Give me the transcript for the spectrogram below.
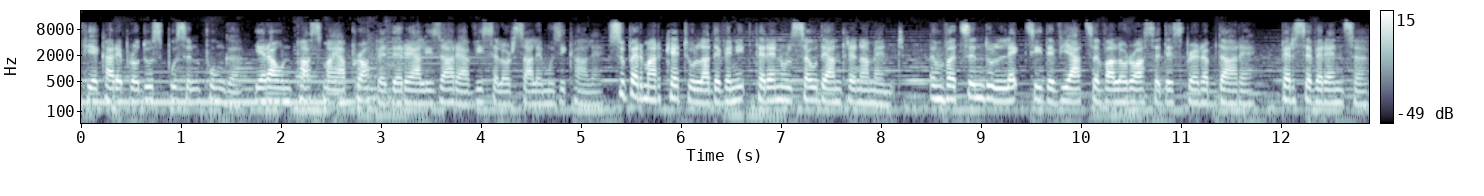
fiecare produs pus în pungă, era un pas mai aproape de realizarea viselor sale muzicale. Supermarketul a devenit terenul său de antrenament, învățându-l lecții de viață valoroase despre răbdare, perseverență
